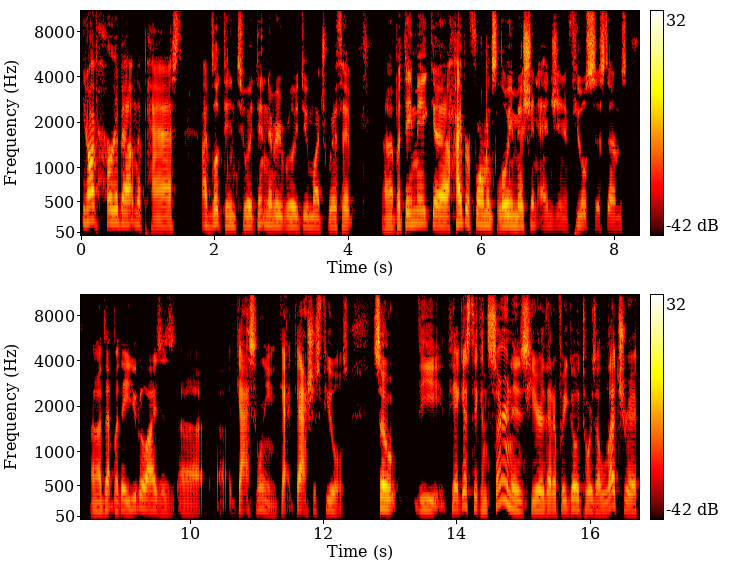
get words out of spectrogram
you know I've heard about in the past. I've looked into it, didn't never really do much with it. Uh, but they make uh, high performance, low emission engine and fuel systems uh, that, but they utilize uh, uh, gasoline, ga- gaseous fuels. So the, the, I guess the concern is here that if we go towards electric,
